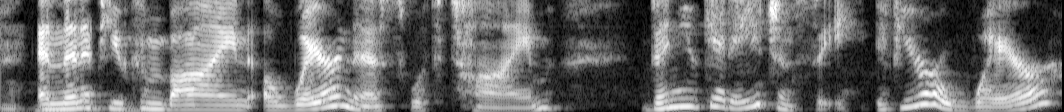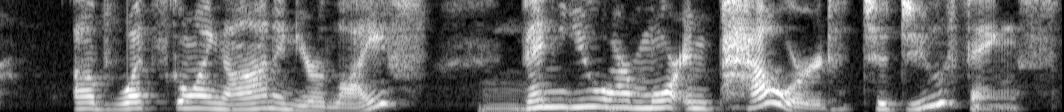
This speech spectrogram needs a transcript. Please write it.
mm-hmm. and then if you combine awareness with time then you get agency. If you're aware of what's going on in your life, mm. then you are more empowered to do things,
